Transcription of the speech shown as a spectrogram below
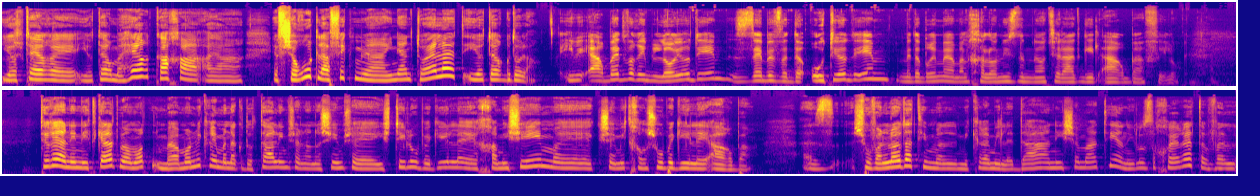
יותר, יותר מהר, ככה האפשרות להפיק מהעניין תועלת היא יותר גדולה. אם הרבה דברים לא יודעים, זה בוודאות יודעים. מדברים היום על חלון הזדמנויות של עד גיל ארבע אפילו. תראי, אני נתקלת בהמון, בהמון מקרים אנקדוטליים של אנשים שהשתילו בגיל 50 אה, אה, כשהם התחרשו בגיל 4. אז שוב, אני לא יודעת אם על מקרה מלידה אני שמעתי, אני לא זוכרת, אבל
